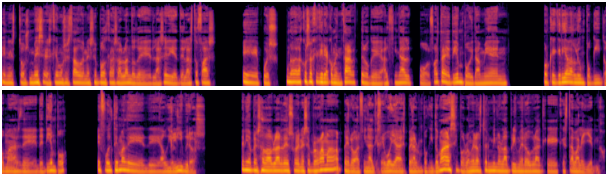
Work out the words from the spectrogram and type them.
en estos meses que hemos estado en ese podcast hablando de la serie de Last of Us, eh, pues una de las cosas que quería comentar, pero que al final, por falta de tiempo y también porque quería darle un poquito más de, tiempo, eh, fue el tema de audiolibros. Tenía pensado hablar de eso en ese programa, pero al final dije voy a esperar un poquito más y por lo menos termino la primera obra que, estaba leyendo.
